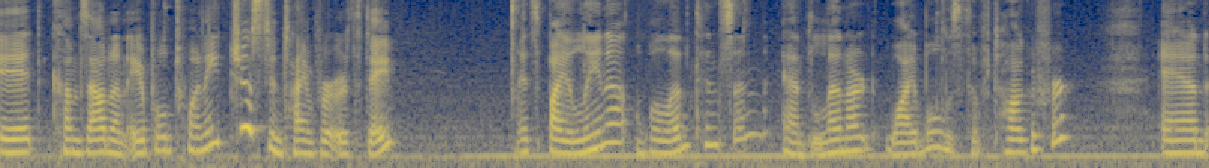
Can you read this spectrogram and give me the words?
It comes out on April 20, just in time for Earth Day. It's by Lena Wallentinson and Leonard Weibel is the photographer, and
